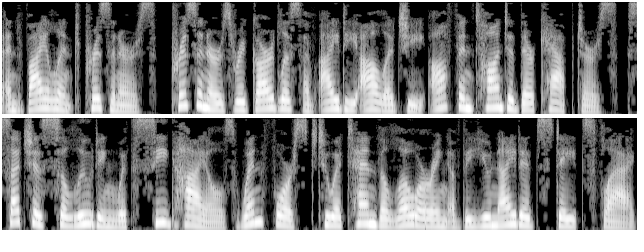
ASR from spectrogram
and violent prisoners. Prisoners regardless of ideology often taunted their captors, such as saluting with Sieg Heils when forced to attend the lowering of the United States flag.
